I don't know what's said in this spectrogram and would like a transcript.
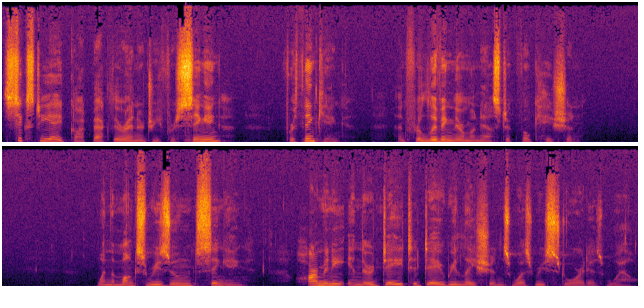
68 got back their energy for singing, for thinking, and for living their monastic vocation. When the monks resumed singing, harmony in their day to day relations was restored as well.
